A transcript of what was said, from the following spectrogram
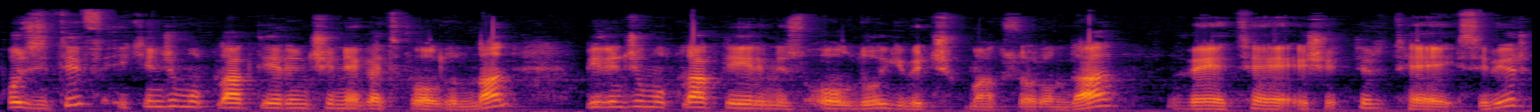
pozitif, ikinci mutlak değerin içi negatif olduğundan birinci mutlak değerimiz olduğu gibi çıkmak zorunda. Vt eşittir t eksi 1.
